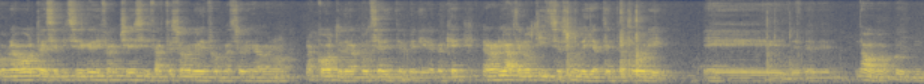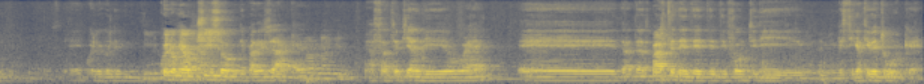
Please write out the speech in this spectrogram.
ancora una volta ai servizi segreti francesi di far tesoro delle informazioni che avevano raccolto e della polizia di intervenire, perché erano arrivate notizie su uno degli attentatori, eh, no, no, eh, quello, quello, che ha ucciso di padre Jacques a Sant'Etienne di Rouen, eh, da, da, parte di fonti di investigative turche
